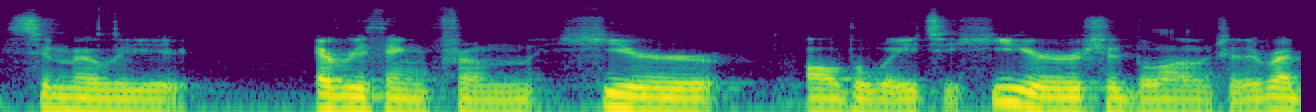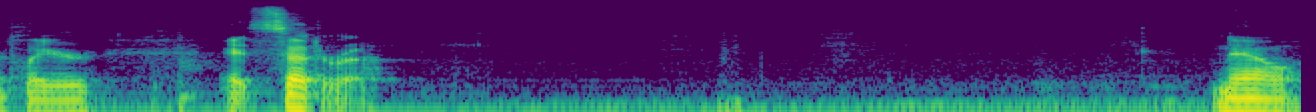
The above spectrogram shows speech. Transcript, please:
Similarly, everything from here all the way to here should belong to the red player, etc. Now,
